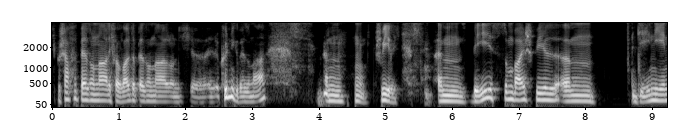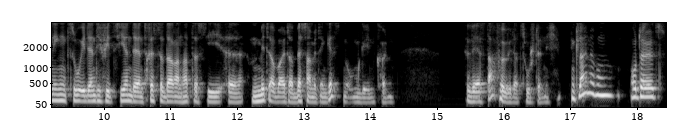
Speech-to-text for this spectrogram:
ich beschaffe Personal, ich verwalte Personal und ich äh, kündige Personal. Ähm, hm, schwierig. Ähm, B ist zum Beispiel ähm, denjenigen zu identifizieren, der Interesse daran hat, dass die äh, Mitarbeiter besser mit den Gästen umgehen können. Wer ist dafür wieder zuständig? In kleineren Hotels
